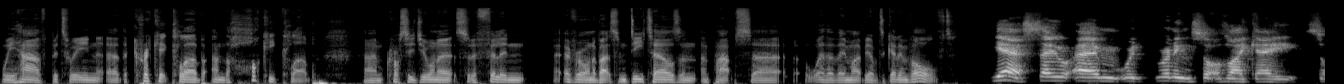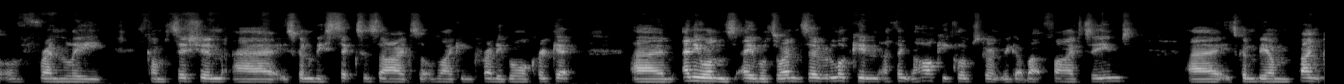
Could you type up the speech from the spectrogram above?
we have between uh, the cricket club and the hockey club. Um, Crossy, do you want to sort of fill in everyone about some details and, and perhaps uh, whether they might be able to get involved? Yeah, so um, we're running sort of like a sort of friendly competition. Uh, it's going to be six aside, sort of like incredible cricket. Um, anyone's able to enter. We're looking, I think the hockey club's currently got about five teams. Uh, it's going to be on Bank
